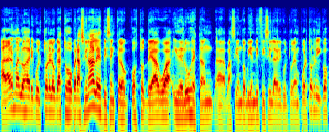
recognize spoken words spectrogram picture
Alarman los agricultores los gastos operacionales, dicen que los costos de agua y de luz están ah, haciendo bien difícil la agricultura en Puerto Rico.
